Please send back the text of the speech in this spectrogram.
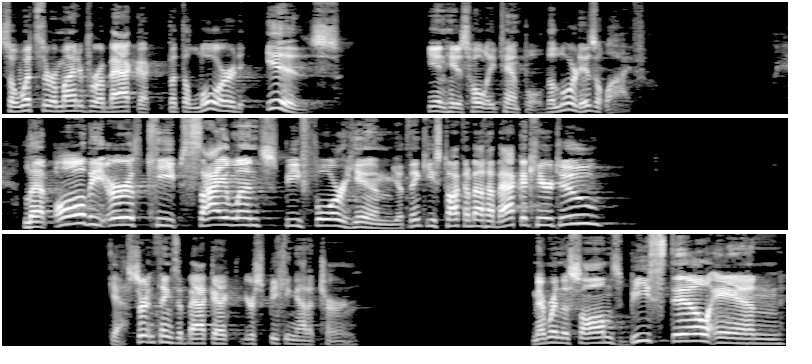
So what's the reminder for Habakkuk? But the Lord is in his holy temple. The Lord is alive. Let all the earth keep silence before him. You think he's talking about Habakkuk here too? Yeah, certain things Habakkuk, you're speaking out of turn. Remember in the Psalms, be still and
